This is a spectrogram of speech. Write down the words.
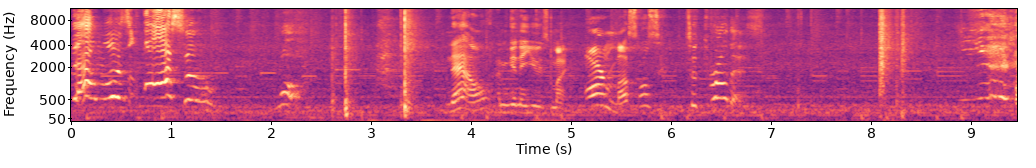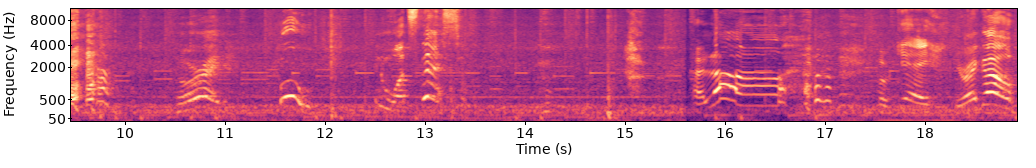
that was awesome. Whoa. Now I'm gonna use my arm muscles to throw this. Yeah! All right. Woo! And what's this? Hello! okay, here I go.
